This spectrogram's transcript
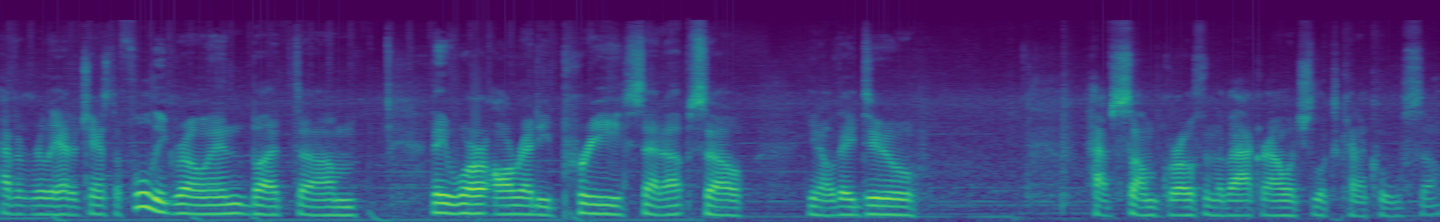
haven't really had a chance to fully grow in, but um, they were already pre-set up. So, you know, they do have some growth in the background, which looks kind of cool. So,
